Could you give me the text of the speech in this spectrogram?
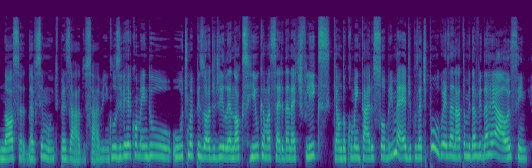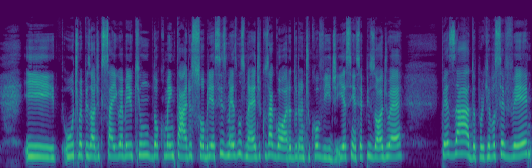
nossa, deve ser muito pesado, sabe? Inclusive, recomendo o, último episódio de Lennox Hill, que é uma série da Netflix, que é um documentário sobre médicos. É tipo o Grey's Anatomy da vida real, assim. E o último episódio que saiu é meio que um documentário sobre esses mesmos médicos agora, durante o Covid. E, assim, esse episódio é pesado, porque você vê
